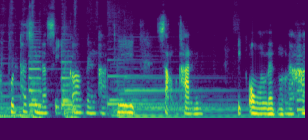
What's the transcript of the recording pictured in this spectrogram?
ระพุทธชินสีก็เป็นพระที่สำคัญอีกองค์หนึ่งนะคะ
